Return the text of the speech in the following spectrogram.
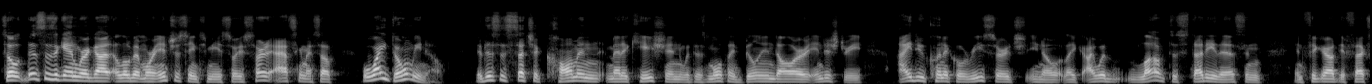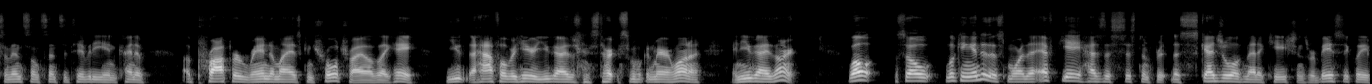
So this is again where it got a little bit more interesting to me. So I started asking myself, well, why don't we know? If this is such a common medication with this multi-billion dollar industry, I do clinical research, you know, like I would love to study this and, and figure out the effects of insulin sensitivity and kind of a proper randomized control trial of like, hey, you the half over here, you guys start smoking marijuana and you guys aren't. Well, so looking into this more, the FDA has this system for the schedule of medications where basically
